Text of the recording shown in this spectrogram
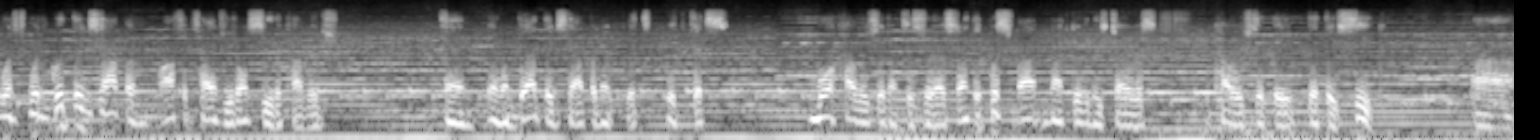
when, when good things happen, oftentimes you don't see the coverage. And, and when bad things happen, it, it, it gets more coverage than it deserves. And I think we're smart in not giving these terrorists the courage that they that they seek. Uh,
